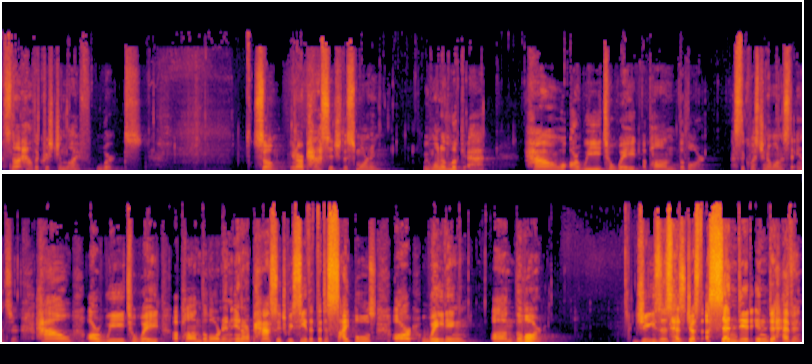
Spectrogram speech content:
It's not how the Christian life works. So, in our passage this morning, we want to look at how are we to wait upon the Lord? That's the question I want us to answer. How are we to wait upon the Lord? And in our passage, we see that the disciples are waiting on the Lord. Jesus has just ascended into heaven.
